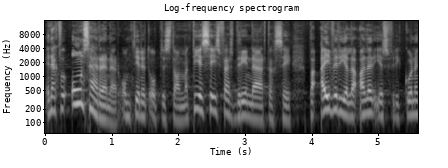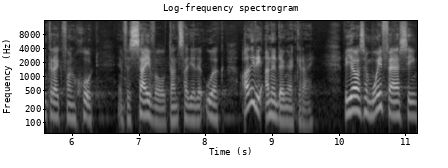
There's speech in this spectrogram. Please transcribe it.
En ek wil ons herinner om teen dit op te staan. Matteus 6 vers 33 sê: "Beywer julle allereers vir die koninkryk van God en vir sy wil, dan sal julle ook al hierdie ander dinge kry." Weet jy, daar's 'n mooi versie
